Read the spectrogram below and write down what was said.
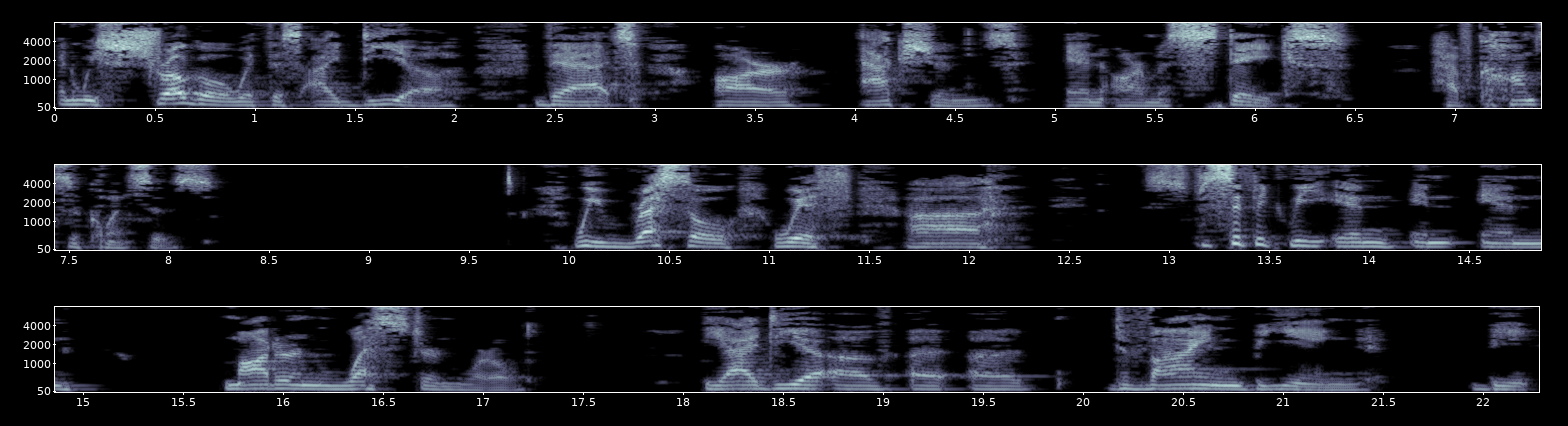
And we struggle with this idea that our actions and our mistakes have consequences. We wrestle with, uh, specifically in in in modern Western world, the idea of a, a divine being be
